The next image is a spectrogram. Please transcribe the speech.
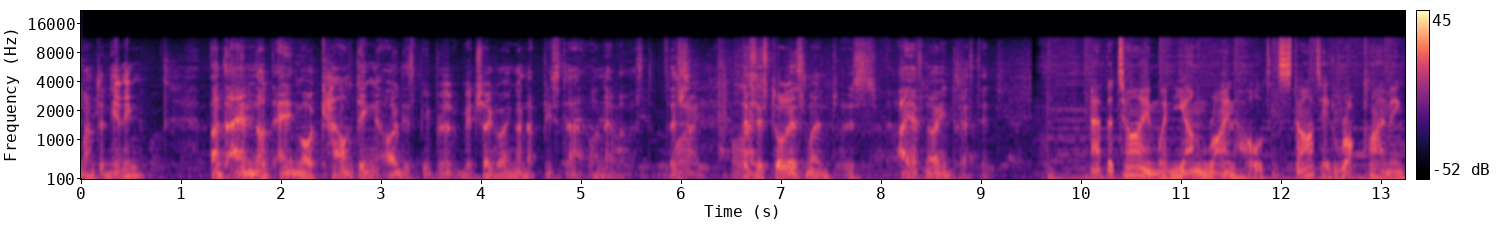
mountaineering, but I am not anymore counting all these people which are going on a pista on Everest. This, All right, all this right. is tourism and is, I have no interest in. At the time when young Reinhold started rock climbing,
